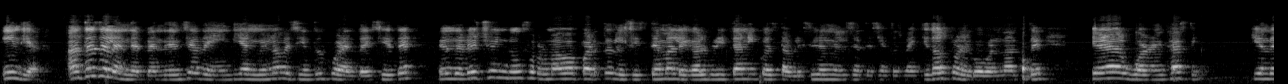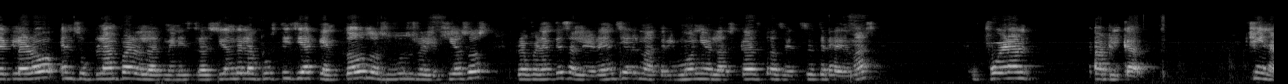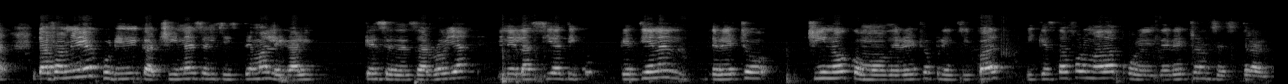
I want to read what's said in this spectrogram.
India. Antes de la independencia de India en 1947, el derecho hindú formaba parte del sistema legal británico establecido en 1722 por el gobernante Gerald Warren Hastings, quien declaró en su plan para la administración de la justicia que en todos los usos religiosos referentes a la herencia, el matrimonio, las castas, etcétera fueran aplicados. China. La familia jurídica china es el sistema legal que se desarrolla en el asiático, que tiene el derecho chino como derecho principal y que está formada por el derecho ancestral.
